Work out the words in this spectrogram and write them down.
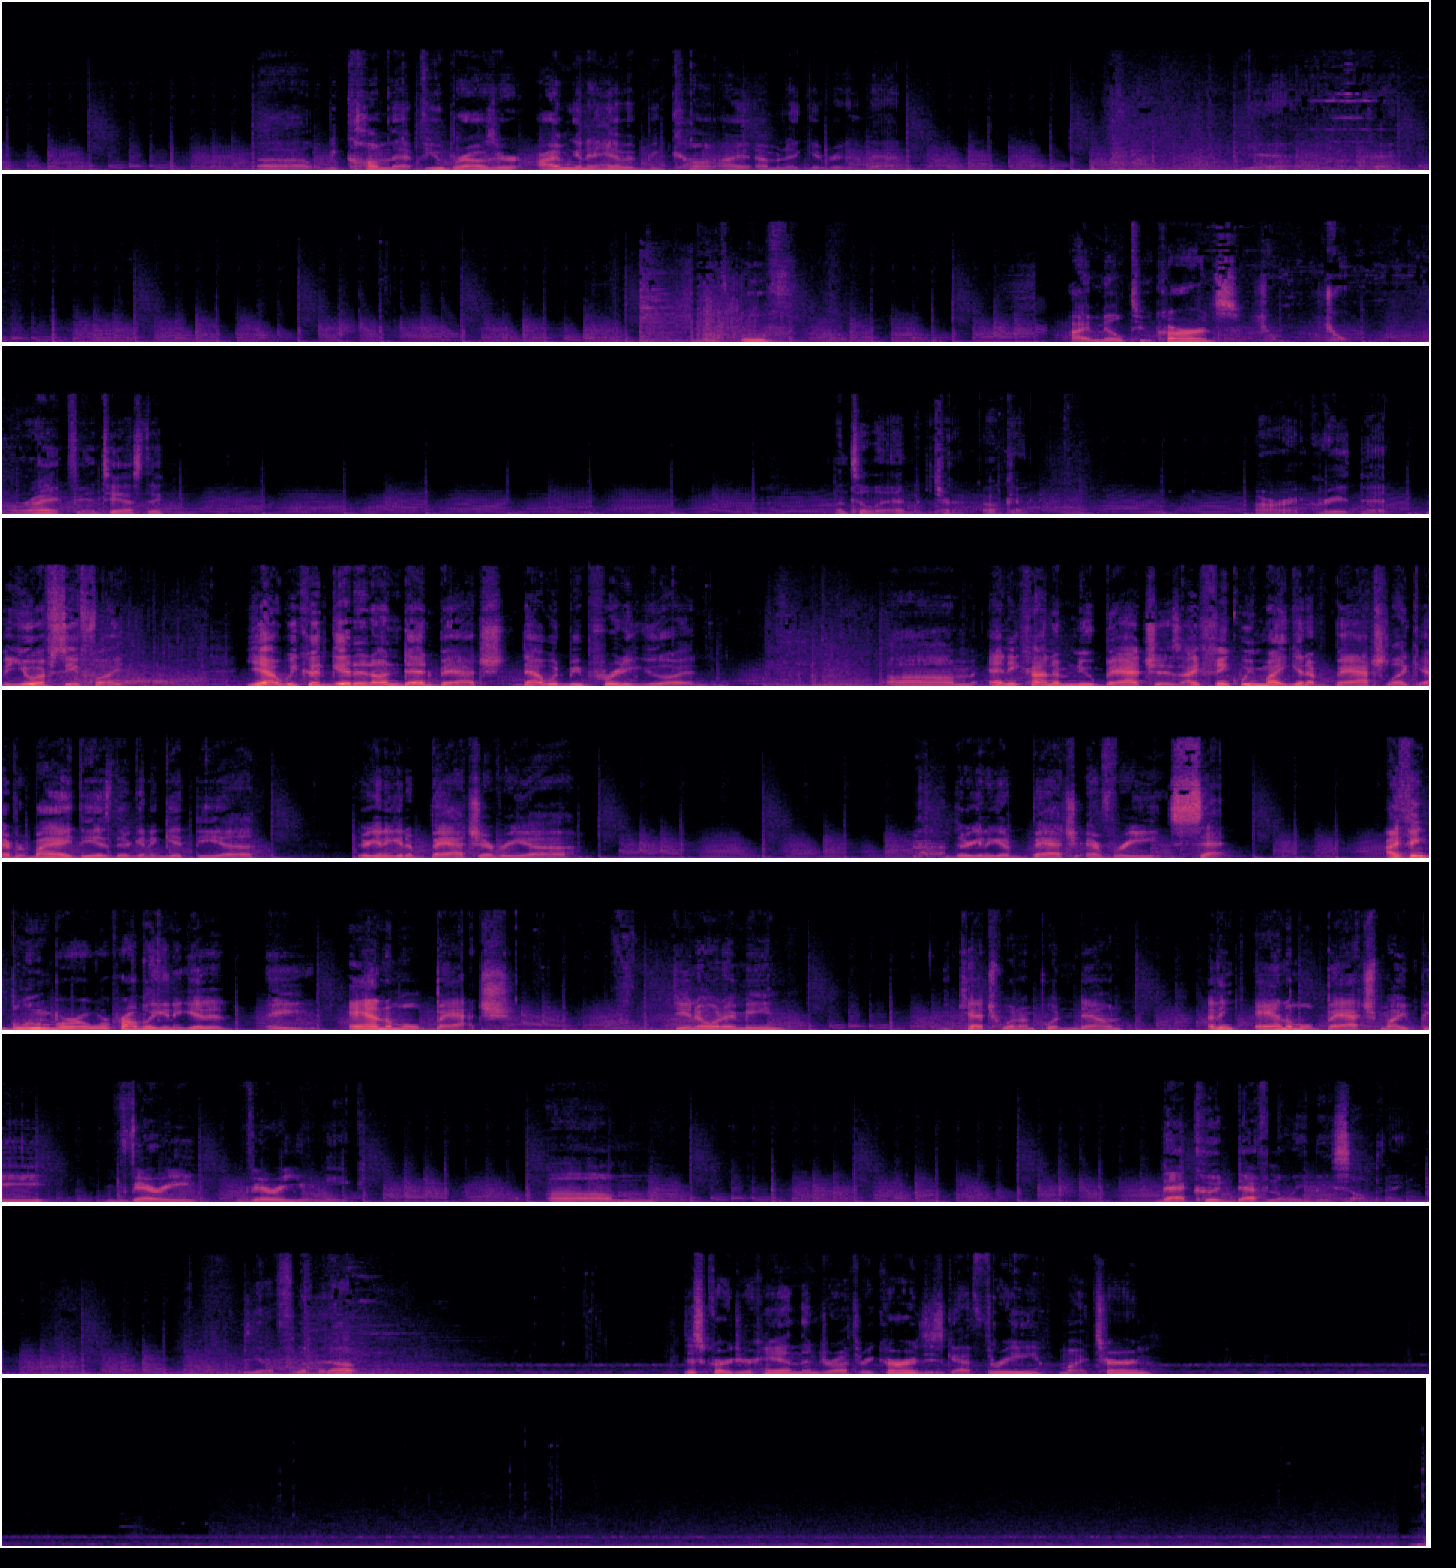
uh, become that view browser. I'm gonna have it become. I, I'm gonna get rid of that. Yeah. Okay. Oof. I mill two cards. All right, fantastic. Until the end of turn. Okay. All right, create That the UFC fight yeah, we could get an undead batch. That would be pretty good. Um, any kind of new batches. I think we might get a batch like every. My idea is they're gonna get the. Uh, they're gonna get a batch every. Uh, they're gonna get a batch every set. I think Bloomburrow we're probably gonna get a, a animal batch. Do you know what I mean? You catch what I'm putting down? I think animal batch might be very, very unique. Um, that could definitely be something. He's gonna flip it up. Discard your hand, then draw three cards. He's got three. My turn.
